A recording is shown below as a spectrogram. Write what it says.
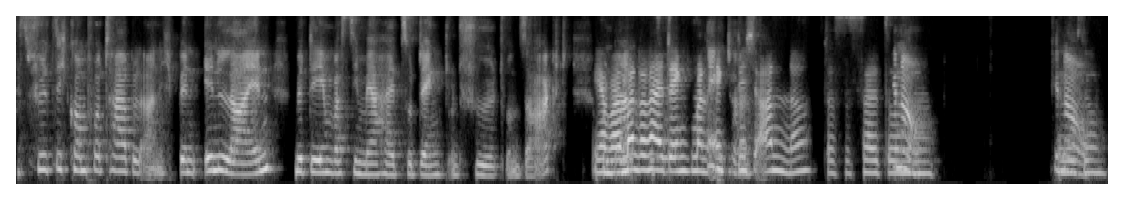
Es fühlt sich komfortabel an. Ich bin in line mit dem, was die Mehrheit so denkt und fühlt und sagt. ja, Und weil man dann halt denkt, man eckt nicht an, ne? Das ist halt so Genau. Genau.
